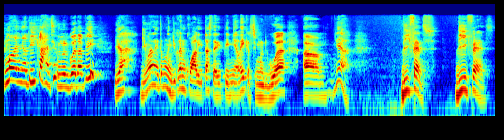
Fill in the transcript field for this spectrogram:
Menyedihkan sih menurut gue tapi ya gimana? Itu menunjukkan kualitas dari timnya Lakers menurut gue um, ya defense defense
